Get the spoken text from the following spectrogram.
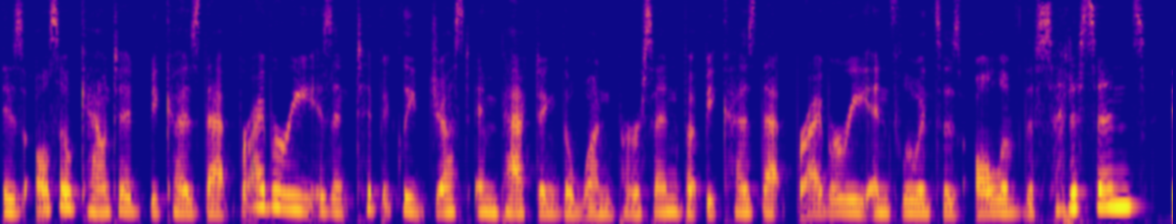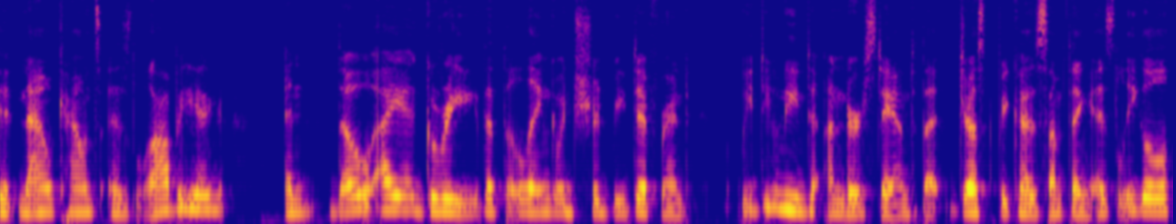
is also counted because that bribery isn't typically just impacting the one person, but because that bribery influences all of the citizens, it now counts as lobbying. And though I agree that the language should be different, we do need to understand that just because something is legal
